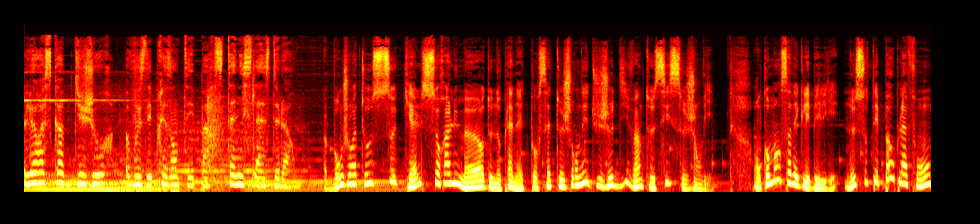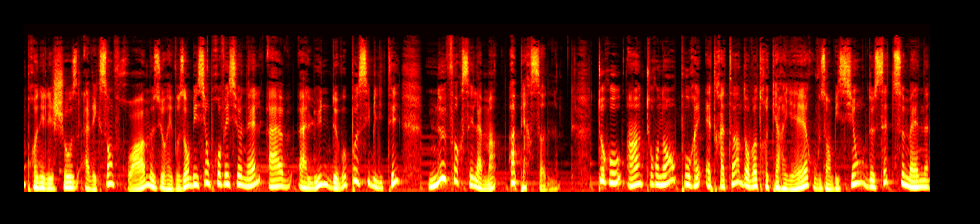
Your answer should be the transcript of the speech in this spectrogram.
L'horoscope du jour vous est présenté par Stanislas Delorme. Bonjour à tous, quelle sera l'humeur de nos planètes pour cette journée du jeudi 26 janvier? On commence avec les béliers. Ne sautez pas au plafond, prenez les choses avec sang-froid, mesurez vos ambitions professionnelles à, à l'une de vos possibilités, ne forcez la main à personne. Taureau, un tournant pourrait être atteint dans votre carrière ou vos ambitions de cette semaine.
